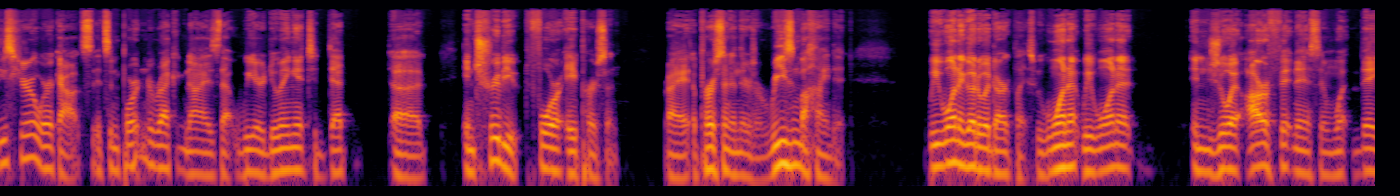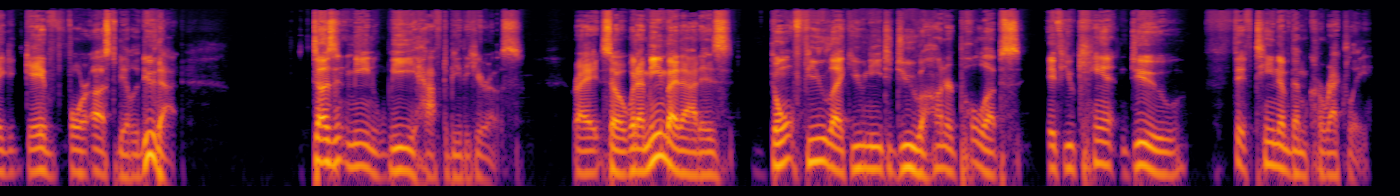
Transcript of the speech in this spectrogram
these hero workouts, it's important to recognize that we are doing it to de- uh, in tribute for a person, right? A person, and there's a reason behind it. We want to go to a dark place. We want to we want to enjoy our fitness and what they gave for us to be able to do that. Doesn't mean we have to be the heroes, right? So what I mean by that is don't feel like you need to do 100 pull-ups if you can't do 15 of them correctly.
